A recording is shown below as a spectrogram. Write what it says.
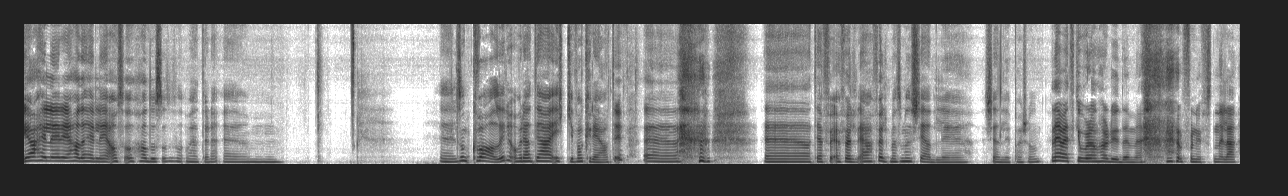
Ja, heller Jeg hadde heller også, hadde også Hva heter det? um, eh, litt sånn kvaler over at jeg ikke var kreativ. Eh, eh, at jeg, jeg, følte, jeg har følt meg som en kjedelig, kjedelig person. Men jeg vet ikke hvordan har du det med fornuften? Eller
